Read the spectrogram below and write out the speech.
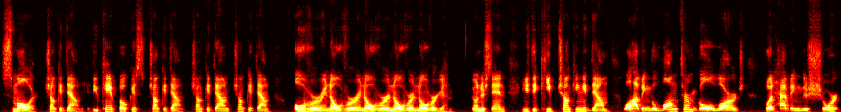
smaller, chunk it down. If you can't focus, chunk it down, chunk it down, chunk it down over and over and over and over and over again. You understand? You need to keep chunking it down while having the long term goal large, but having the short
